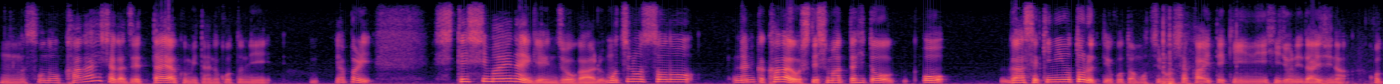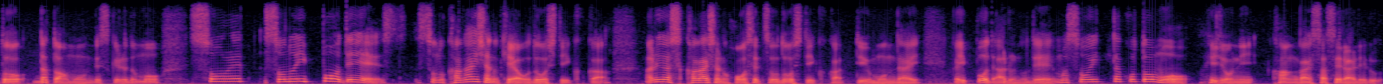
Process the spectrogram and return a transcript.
うん、その加害者が絶対悪みたいなことにやっぱりしてしまえない現状がある。もちろんその何か加害をしてしまった人をが責任を取るっていうことはもちろん社会的に非常に大事なことだとは思うんですけれどもそれその一方でその加害者のケアをどうしていくかあるいは加害者の包摂をどうしていくかっていう問題が一方であるので、まあ、そういったことも非常に考えさせられる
